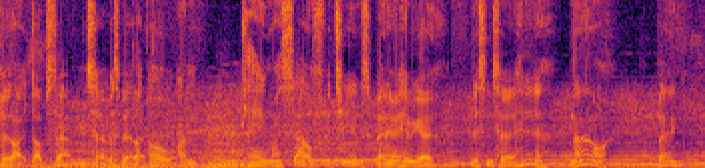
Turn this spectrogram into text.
but like dubstep. So it was a bit like, oh, I'm playing myself with tunes. But anyway, here we go. Listen to it here now. Bang.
